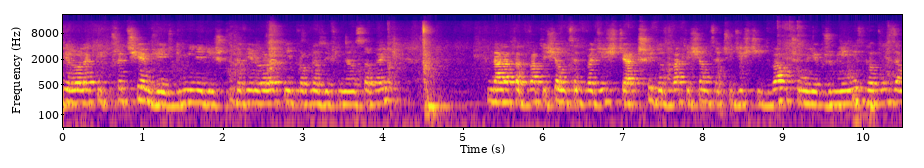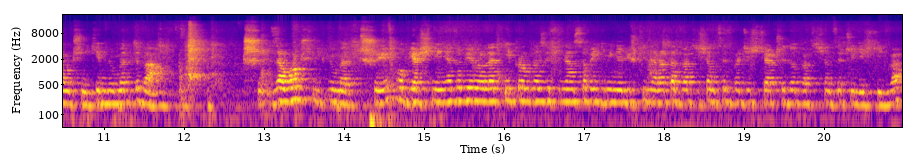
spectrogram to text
wieloletnich przedsięwzięć gminy Liszki do wieloletniej prognozy finansowej na lata 2023 do 2032 otrzymuje brzmienie zgodnie z załącznikiem nr 2. 3. Załącznik nr 3 objaśnienia do wieloletniej prognozy finansowej gminy Liszki na lata 2023 do 2032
